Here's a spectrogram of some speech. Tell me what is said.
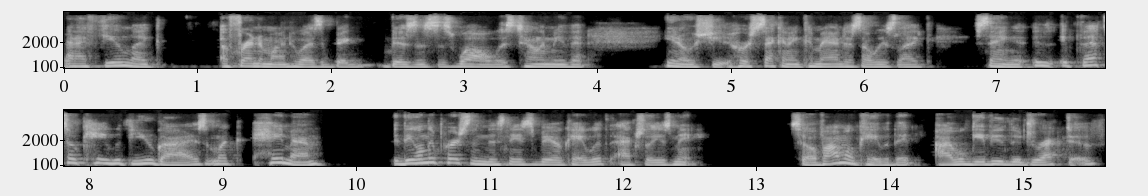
And I feel like a friend of mine who has a big business as well was telling me that, you know, she her second in command is always like saying, if that's okay with you guys, I'm like, hey man, the only person this needs to be okay with actually is me. So if I'm okay with it, I will give you the directive.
